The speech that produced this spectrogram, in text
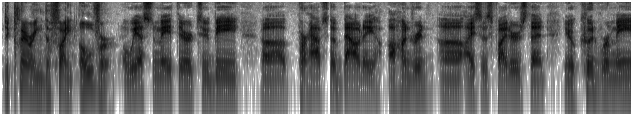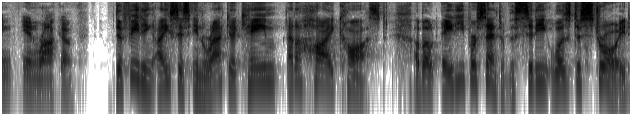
declaring the fight over. We estimate there to be uh, perhaps about a 100 uh, ISIS fighters that you know, could remain in Raqqa. Defeating ISIS in Raqqa came at a high cost. About 80% of the city was destroyed,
